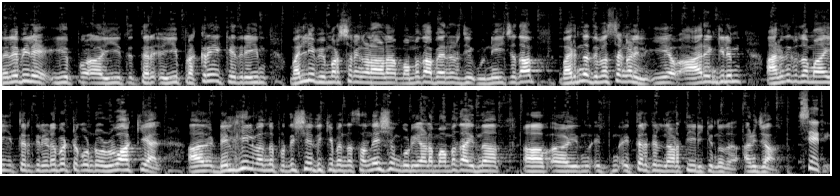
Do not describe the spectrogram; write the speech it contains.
നിലവിലെ ഈ ഈ പ്രക്രിയക്കെതിരെയും വലിയ വിമർശനങ്ങളാണ് മമതാ ബാനർജി ഉന്നയിച്ചത്. വരുന്ന ദിവസങ്ങളിൽ ഈ ആരെങ്കിലും അനധികൃതമായി ഇത്തരത്തിൽ ഇടപെട്ടുകൊണ്ട് ഒഴിവാക്കിയാൽ ഡൽഹിയിൽ വന്ന് പ്രതിഷേധിക്കുമെന്ന സന്ദേശം കൂടിയാണ് മമത ഇന്ന് ഇത്തരത്തിൽ നടത്തിയിരിക്കുന്നത്. അനുജ. ശരി.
